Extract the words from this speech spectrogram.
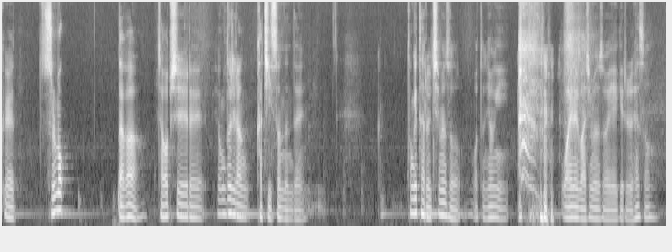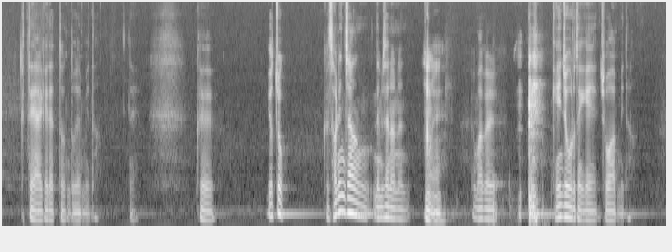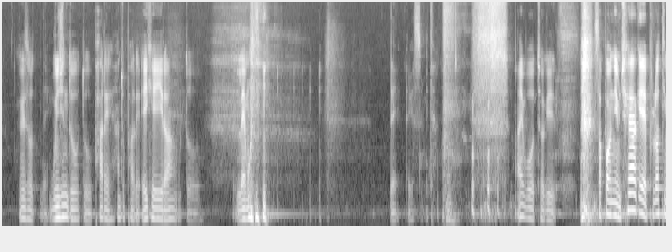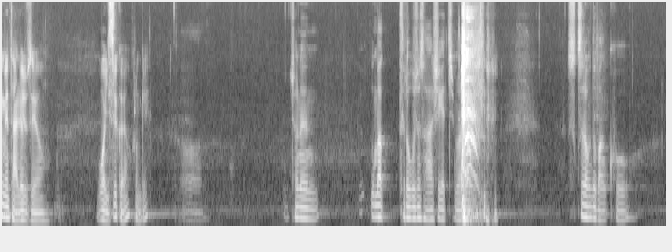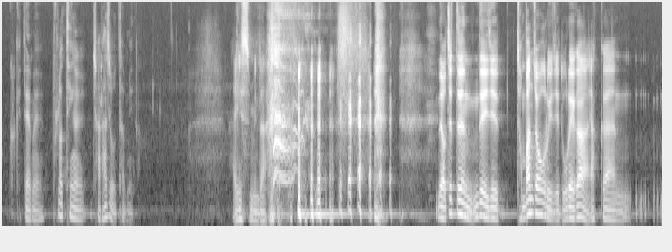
그 술 먹다가 작업실에 형들이랑 같이 있었는데 그 통기타를 치면서 어떤 형이 와인을 마시면서 얘기를 해서 그때 알게 됐던 노래입니다. 네. 그 요쪽 그 선인장 냄새 나는 음, 예. 음악을 개인적으로 되게 좋아합니다. 그래서 네. 문신도 또 팔에 한쪽 팔에 AK랑 또 레몬이 네, 알겠습니다. 아니 뭐 저기 석범님 최악의 플러팅 멘트 알려주세요. 뭐 있을까요 그런 게? 저는 음악 들어보셔서 아시겠지만 쑥스러움도 많고 그렇기 때문에 플러팅을 잘 하지 못합니다. 알겠습니다. 근데 어쨌든 근데 이제 전반적으로 이제 노래가 약간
